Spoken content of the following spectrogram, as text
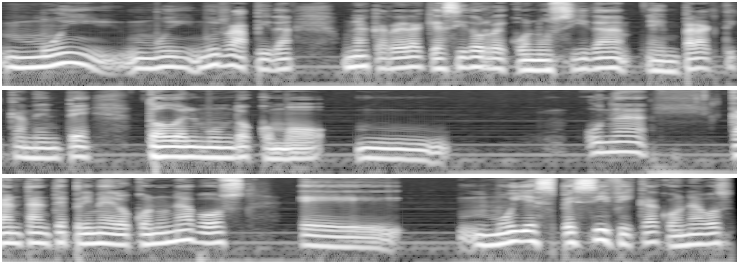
muy muy muy rápida una carrera que ha sido reconocida en prácticamente todo el mundo como mm, una cantante primero con una voz eh, muy específica, con una voz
